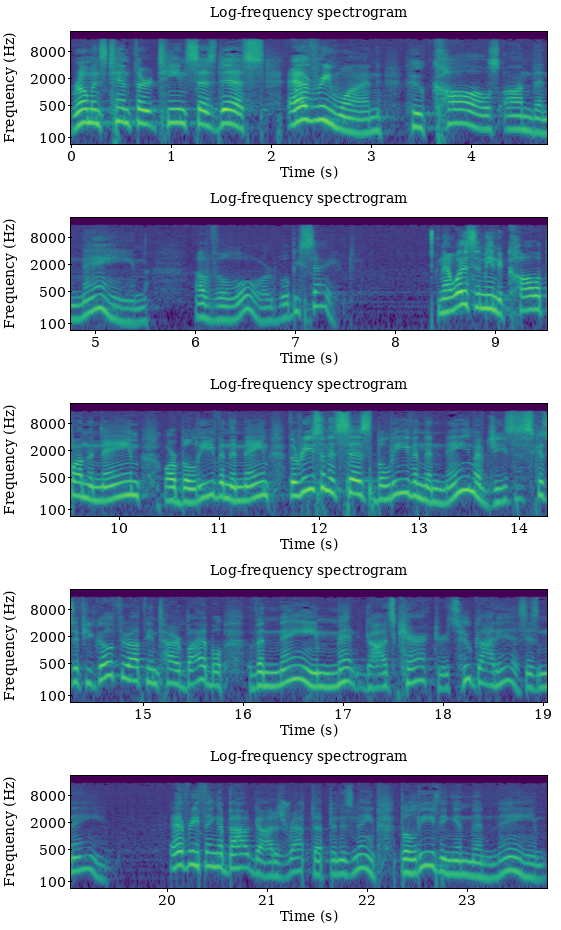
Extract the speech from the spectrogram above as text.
Romans 10:13 says this, everyone who calls on the name of the Lord will be saved. Now, what does it mean to call upon the name or believe in the name? The reason it says believe in the name of Jesus is because if you go throughout the entire Bible, the name meant God's character. It's who God is, His name. Everything about God is wrapped up in His name. Believing in the name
